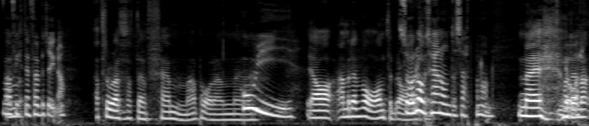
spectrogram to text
Vad Ja, fick men- den för betyg då? Jag tror att jag satte en femma på den. eh. Oj! Ja, men den var inte bra. Så lågt har jag nog inte satt på någon. Nej, och den har,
